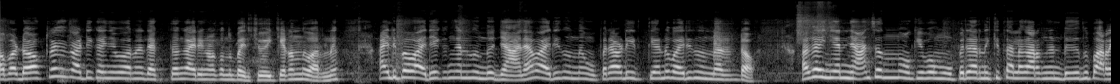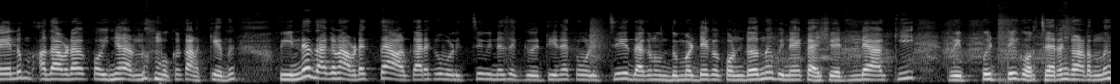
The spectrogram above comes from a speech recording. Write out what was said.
അപ്പോൾ ഡോക്ടറൊക്കെ കാട്ടിക്കഴിഞ്ഞാൽ പറഞ്ഞ് രക്തം കാര്യങ്ങളൊക്കെ ഒന്ന് പരിശോധിക്കണം എന്ന് പറഞ്ഞ്. അതിലിപ്പോൾ വരിയൊക്കെ ഇങ്ങനെ നിന്നു. ഞാനാ വരി നിന്ന്. മൂപ്പരവിടെ ഇരുത്തിയാണ്ട് വരി നിന്നത് കേട്ടോ. അത് കഴിഞ്ഞാൽ ഞാൻ ചെന്ന് നോക്കിയപ്പോൾ മൂപ്പര് ഇറങ്ങിക്ക് തല കറങ്ങുന്നുണ്ട് എന്ന് പറയലും അത് അവിടെ കൊയിഞ്ഞാടലും ഒക്കെ കണക്ട് ചെയ്ത്. പിന്നെ ഇതാക്കണം അവിടുത്തെ ആൾക്കാരൊക്കെ വിളിച്ച് പിന്നെ സെക്യൂരിറ്റീനൊക്കെ വിളിച്ച് ഇതാക്കണം ഉന്തുംപട്ടിയൊക്കെ കൊണ്ടുവന്ന് പിന്നെ കാഷ്വാലിറ്റിന്റെ ട്രിപ്പിട്ട് കുറച്ച് നേരം കടന്ന്.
